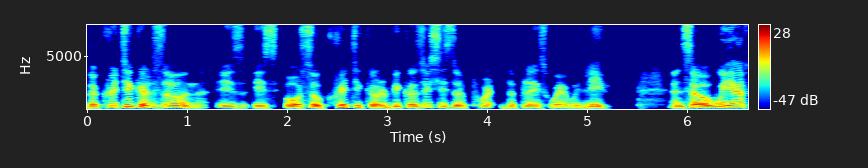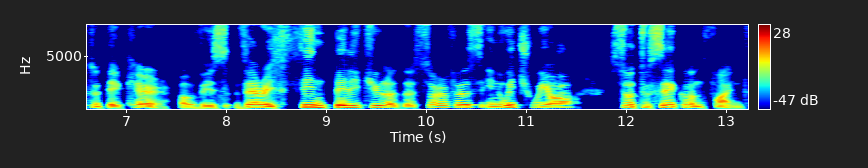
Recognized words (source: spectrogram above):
the critical zone is, is also critical because this is the, the place where we live. And so we have to take care of this very thin pellicule of the surface in which we are, so to say, confined.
